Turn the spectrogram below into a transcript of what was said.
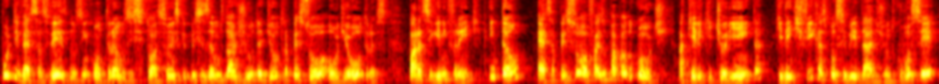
Por diversas vezes nos encontramos em situações que precisamos da ajuda de outra pessoa ou de outras para seguir em frente. Então, essa pessoa faz o papel do coach, aquele que te orienta, que identifica as possibilidades junto com você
